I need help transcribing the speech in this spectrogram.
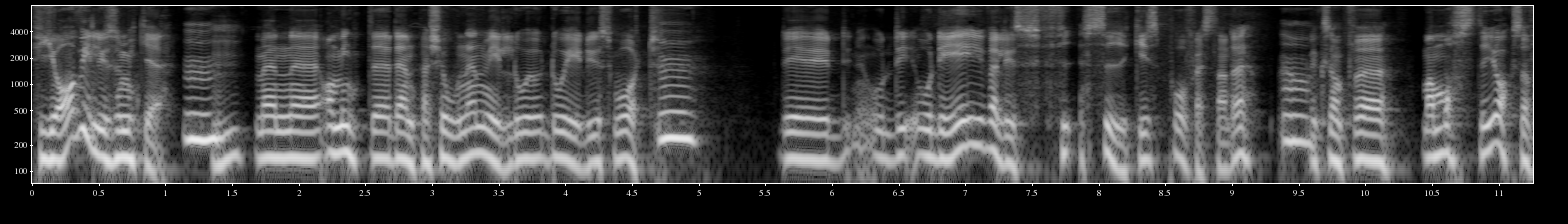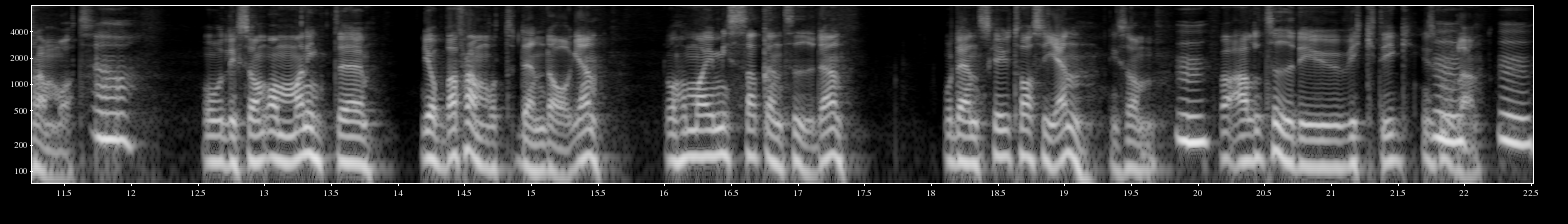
för jag vill ju så mycket. Mm. Men eh, om inte den personen vill, då, då är det ju svårt. Mm. Det, och, det, och det är ju väldigt psykiskt påfrestande. Ja. Liksom för man måste ju också framåt. Ja. Och liksom om man inte jobbar framåt den dagen, då har man ju missat den tiden. Och den ska ju tas igen. Liksom. Mm. För all tid är ju viktig i skolan. Mm.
